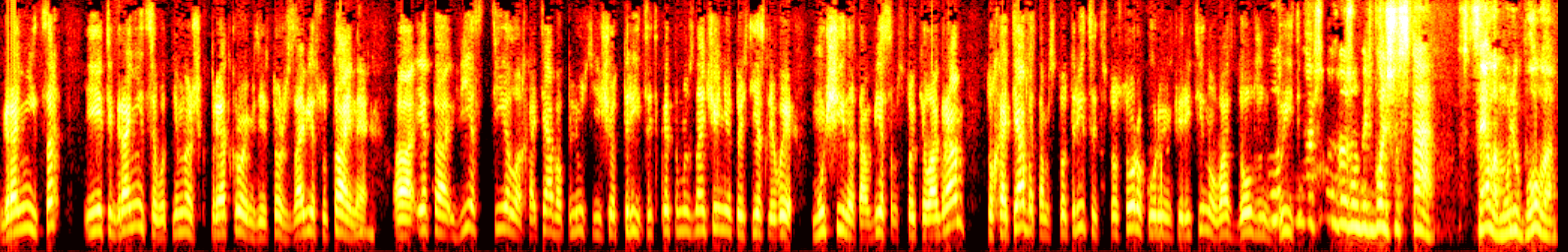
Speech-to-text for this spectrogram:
границах, и эти границы, вот немножечко приоткроем здесь тоже завесу тайны, э, это вес тела хотя бы плюс еще 30 к этому значению, то есть если вы мужчина там весом 100 килограмм, то хотя бы там 130-140 уровень ферритина у вас должен ну, быть. Он должен быть больше 100 в целом у любого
